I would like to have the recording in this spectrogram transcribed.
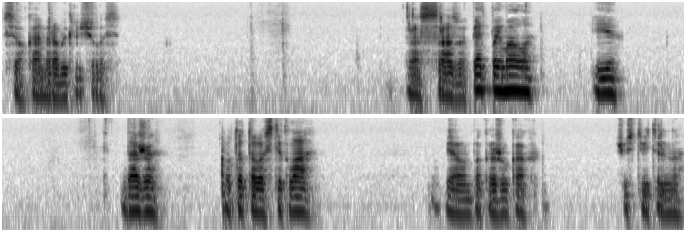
Все, камера выключилась. Раз сразу опять поймала. И даже вот этого стекла я вам покажу, как чувствительно.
